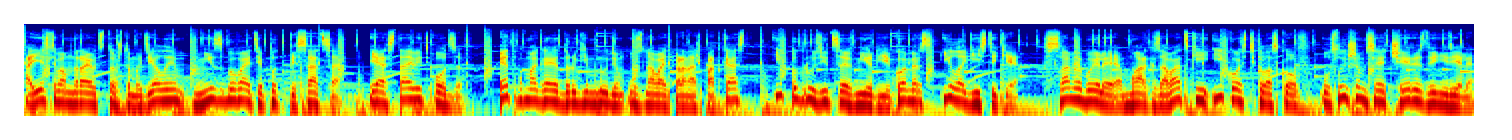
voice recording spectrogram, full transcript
А если вам нравится то, что мы делаем, не забывайте подписаться и оставить отзыв. Это помогает другим людям узнавать про наш подкаст и погрузиться в мир e-commerce и логистики. С вами были Марк Завадский и Костя Колосков. Услышимся через две недели.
